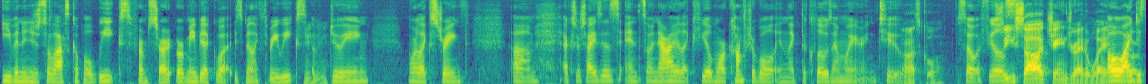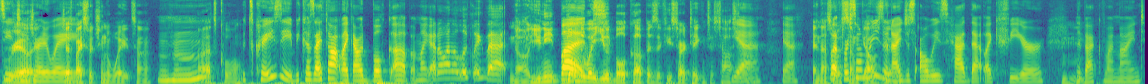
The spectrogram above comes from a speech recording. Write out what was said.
even in just the last couple of weeks from start or maybe like what it's been like three weeks Mhm. of doing more like strength um exercises and so now i like feel more comfortable in like the clothes i'm wearing too Oh, that's cool. so it feels So you saw a change right away. Oh, I did see a change right away. Just by switching the weights, huh? Mm-hmm. Oh, that's cool. it's crazy because i thought like i would bulk up i'm like i don't want to look like that No, you need the only way you would bulk up is if you start taking testosterone. yeah yeah And that's but what for some, some reason do. i just always had that like fear in the Mhm. back of my mind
